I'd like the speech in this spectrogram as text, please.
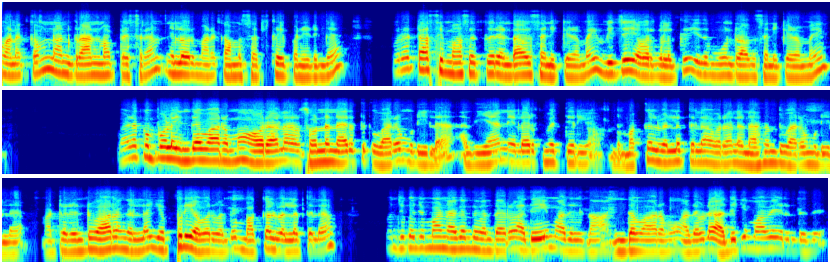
வணக்கம். நான் கிராண்ட்மா பேசுகிறேன் எல்லோரும் மறக்காம சப்ஸ்கிரைப் பண்ணிடுங்க. புரட்டாசி மாசத்து ரெண்டாவது சனிக்கிழமை. விஜய் அவர்களுக்கு இது மூன்றாவது சனிக்கிழமை. வழக்கம் போல இந்த வாரமும் அவரால் சொன்ன நேரத்துக்கு வர முடியல. அது ஏன்னு எல்லாருக்குமே தெரியும். இந்த மக்கள் வெள்ளத்தில் அவரால் நகர்ந்து வர முடியல. மற்ற ரெண்டு வாரங்களில் எப்படி அவர் வந்து மக்கள் வெள்ளத்தில் கொஞ்சம் கொஞ்சமாக நகர்ந்து வந்தாரோ, அதே மாதிரி தான் இந்த வாரமும். அதை விட அதிகமாகவே இருந்தது.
